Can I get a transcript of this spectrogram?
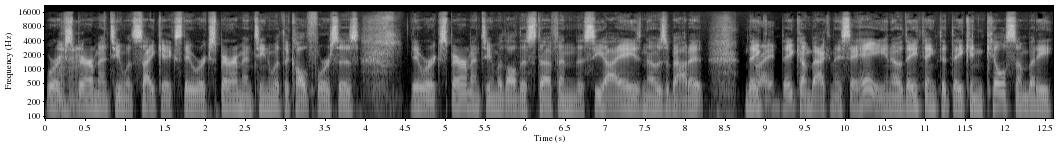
were experimenting with psychics they were experimenting with occult forces they were experimenting with all this stuff and the cia knows about it they Right. they come back and they say hey you know they think that they can kill somebody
